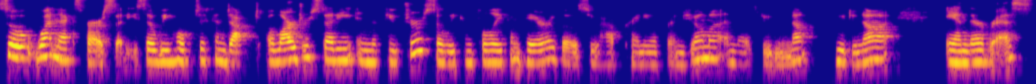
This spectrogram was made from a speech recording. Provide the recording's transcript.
So what next for our study? So we hope to conduct a larger study in the future so we can fully compare those who have craniopharyngioma and those who do not, who do not and their risk.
